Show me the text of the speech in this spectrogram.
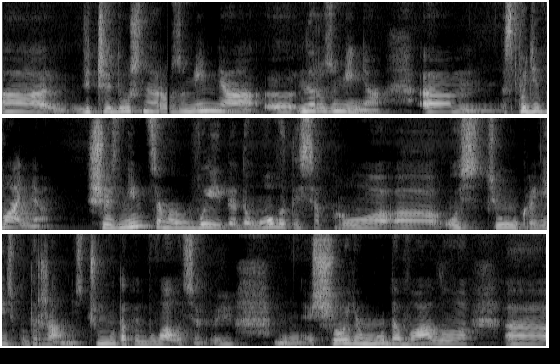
е, відчайдушне розуміння, е, не е, сподівання, що з німцями вийде домовитися про е, ось цю українську державність? Чому так відбувалося? Е, Що йому давало е,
